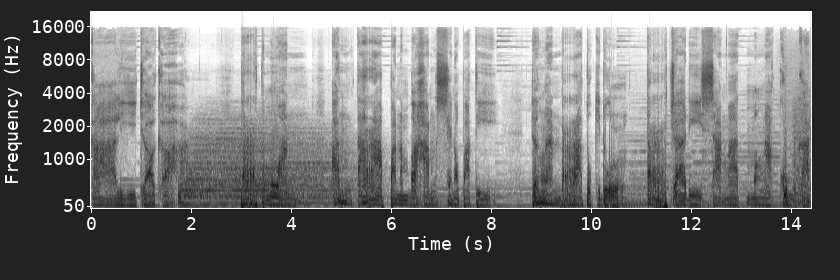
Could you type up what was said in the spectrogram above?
Kalijaga. Pertemuan antara Panembahan Senopati dengan Ratu Kidul terjadi sangat mengagumkan.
